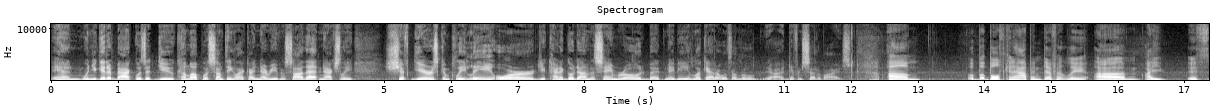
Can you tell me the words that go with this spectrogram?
and when you get it back, was it? Do you come up with something like I never even saw that, and actually shift gears completely, or do you kind of go down the same road but maybe look at it with a little uh, different set of eyes? Um, uh, but both can happen definitely. Um, I it's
